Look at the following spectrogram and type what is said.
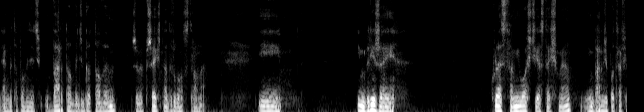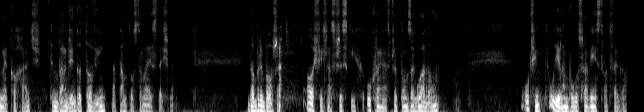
Jakby to powiedzieć, warto być gotowym, żeby przejść na drugą stronę. I im bliżej Królestwa Miłości jesteśmy, im bardziej potrafimy kochać, tym bardziej gotowi na tamtą stronę jesteśmy. Dobry Boże, oświeć nas wszystkich, uchroń nas przed tą zagładą. Uczyń, udziel nam błogosławieństwa Twego.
